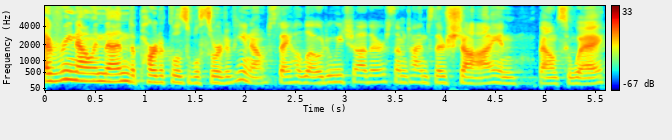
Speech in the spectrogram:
Every now and then, the particles will sort of, you know, say hello to each other. Sometimes they're shy and bounce away.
